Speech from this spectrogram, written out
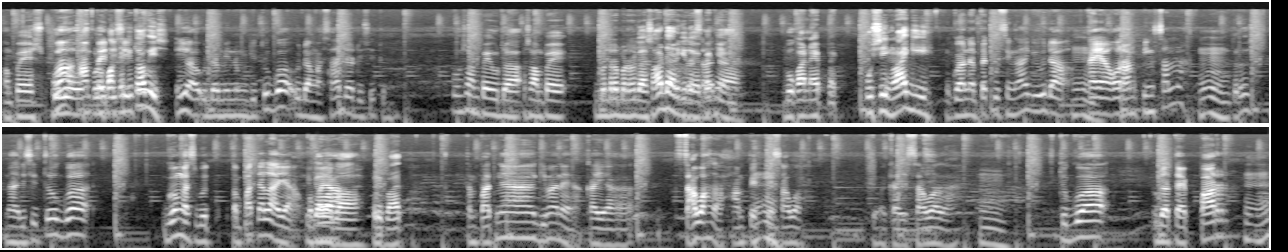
Sampai 10 gua 10 sampai di situ itu habis? iya udah minum gitu gua udah nggak sadar di situ. Oh sampai udah sampai bener-bener gak sadar gitu Nggak efeknya? bukan efek pusing lagi? Bukan efek pusing lagi udah Mm-mm. kayak orang pingsan lah. Mm-mm, terus? Nah di situ gua gua nggak sebut tempatnya lah ya. Gak apa privat. tempatnya gimana ya? Kayak sawah lah hampir ke Mm-mm. sawah Cuma kayak sawah lah Hmm. itu gua udah tepar Mm-mm.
